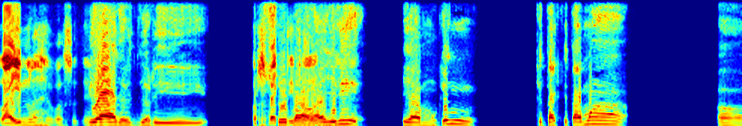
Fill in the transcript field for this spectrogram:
lain lah maksudnya. Ya dari dari perspektif lain. lain. Jadi ya mungkin kita kita mah eh,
